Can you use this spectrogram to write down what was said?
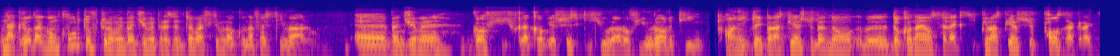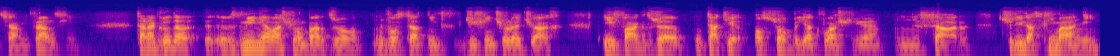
Nagroda Goncourtów, którą my będziemy prezentować w tym roku na festiwalu. Będziemy gościć w Krakowie wszystkich jurorów i jurorki. Oni tutaj po raz pierwszy będą, dokonają selekcji, po raz pierwszy poza granicami Francji ta nagroda e, zmieniała się bardzo w ostatnich dziesięcioleciach i fakt, że takie osoby jak właśnie mm, Sar, czyli Laslimani,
